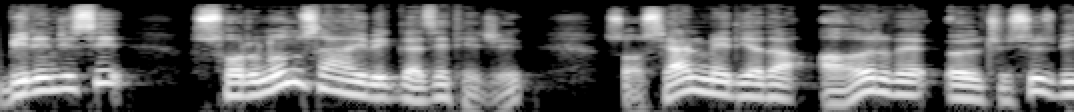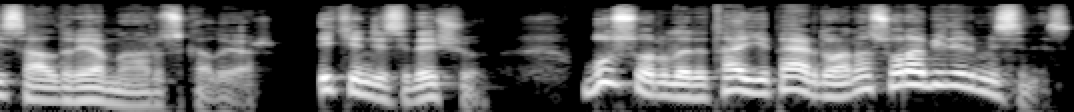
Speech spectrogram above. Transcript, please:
Birincisi, sorunun sahibi gazeteci, sosyal medyada ağır ve ölçüsüz bir saldırıya maruz kalıyor. İkincisi de şu, bu soruları Tayyip Erdoğan'a sorabilir misiniz?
